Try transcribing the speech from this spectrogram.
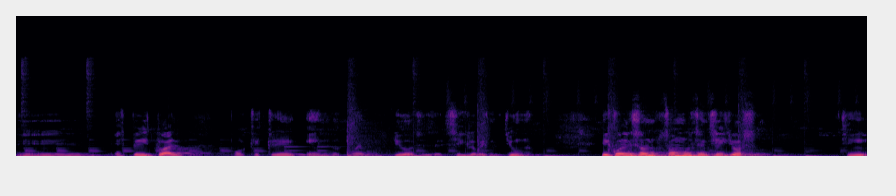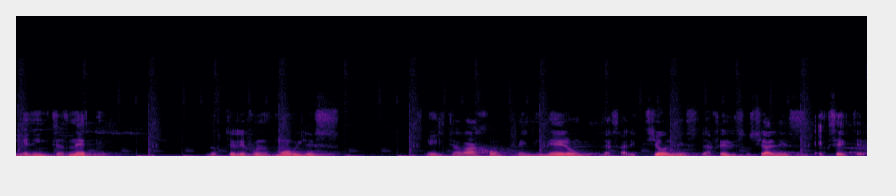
eh, espiritual porque cree en los nuevos dioses del siglo XXI. ¿Y cuáles son? Son muy sencillos. ¿Sí? El Internet, los teléfonos móviles, el trabajo, el dinero, las adicciones, las redes sociales, etc.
